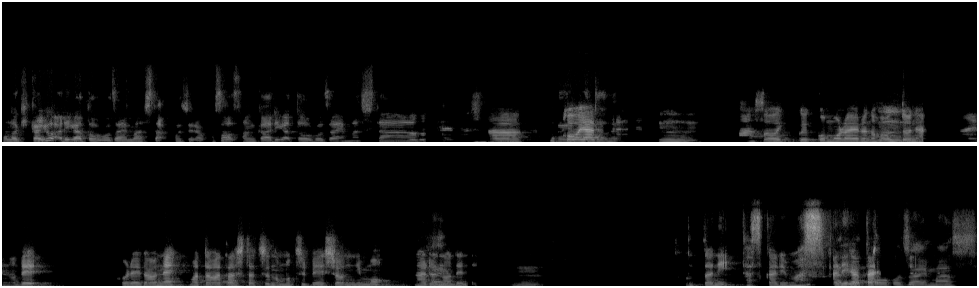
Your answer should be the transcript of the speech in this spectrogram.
この機会をありがとうございました。こちらこそ参加ありがとうございました。あもうこうやってといことでうん。感想を一個一個もらえるのうん本当にありがたいので、これがね、また私たちのモチベーションにもなるのでね、うん本当に助かります。あありがたいりがと。うございます。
